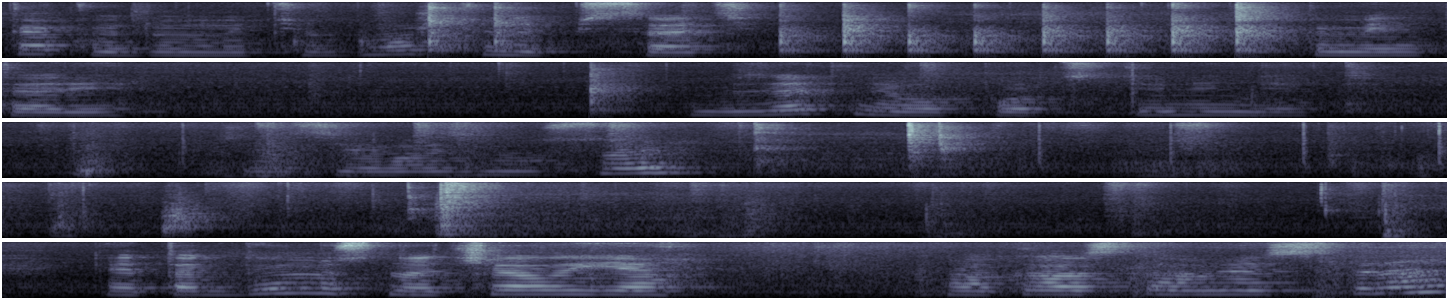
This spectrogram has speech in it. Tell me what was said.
Как вы думаете? Можете написать в комментарии. Обязательно его портить или нет? Сейчас я возьму соль. Я так думаю, сначала я пока оставлю сестра.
